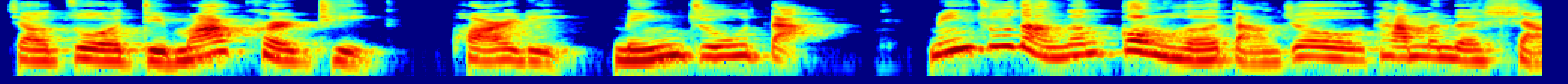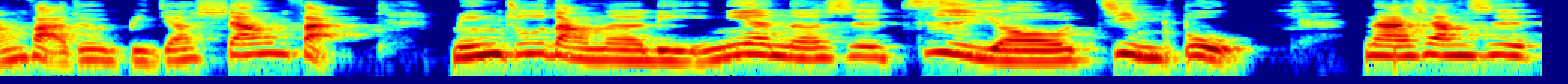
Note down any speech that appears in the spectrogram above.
叫做 Democratic Party 民主党。民主党跟共和党就他们的想法就比较相反。民主党的理念呢是自由进步。那像是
